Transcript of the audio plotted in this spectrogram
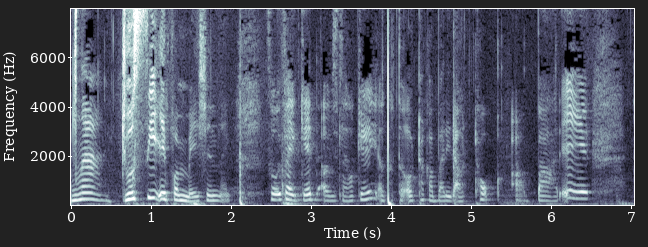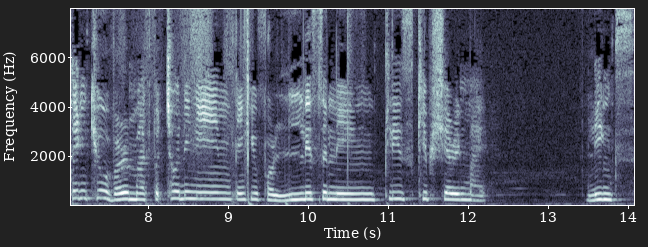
mwah, juicy information. Like, so if I get, I'll just like okay, I'll, I'll talk about it. I'll talk about it. Thank you very much for tuning in. Thank you for listening. Please keep sharing my links.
